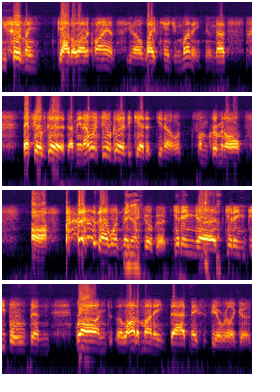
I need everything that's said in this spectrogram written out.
you certainly got a lot of clients, you know, life changing money, and that's that feels good. I mean, I wouldn't feel good to get you know some criminal off. that wouldn't make Yeah. me feel good. Getting uh, getting people who've been wronged a lot of money that makes it feel really good.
